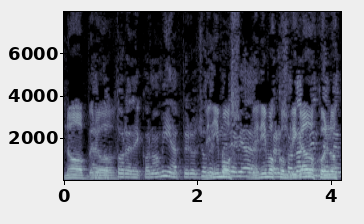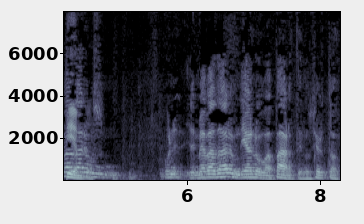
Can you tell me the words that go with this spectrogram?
No, al pero doctor en economía, pero yo venimos- después le voy a- venimos complicados con los tiempos. un- Bueno, me va a dar un diálogo aparte, ¿no es cierto?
